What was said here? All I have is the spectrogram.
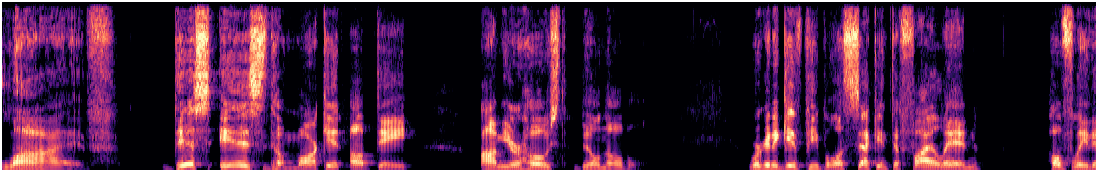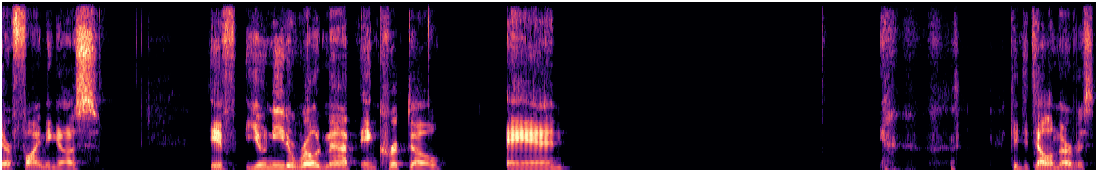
Live. This is the market update. I'm your host, Bill Noble. We're going to give people a second to file in. Hopefully, they're finding us. If you need a roadmap in crypto and can you tell I'm nervous?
